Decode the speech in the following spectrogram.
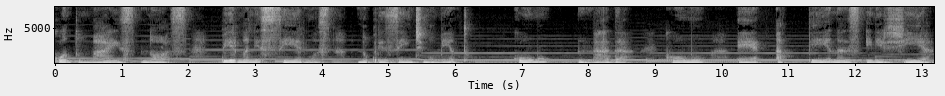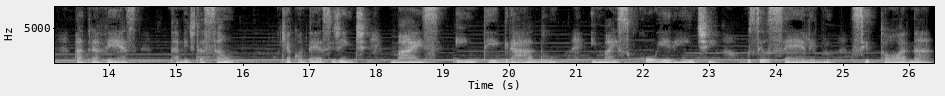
Quanto mais nós permanecermos no presente momento, como nada, como é apenas energia através da meditação, o que acontece, gente? Mais integrado e mais coerente o seu cérebro se torna.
